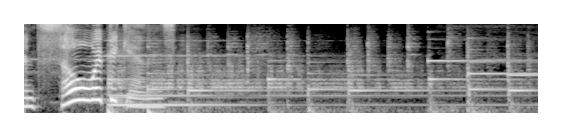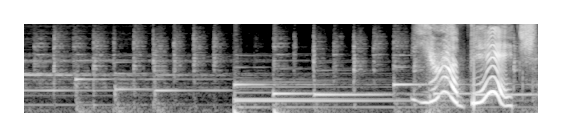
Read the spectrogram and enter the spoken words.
And so it begins. You're a bitch.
